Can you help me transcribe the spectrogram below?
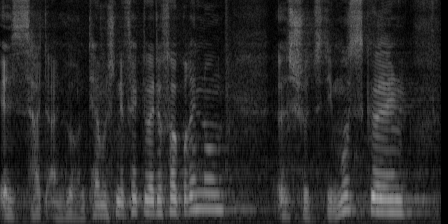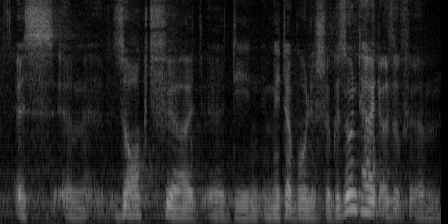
es hat einen höheren thermischen Effekt bei der Verbrennung, es schützt die Muskeln, es ähm, sorgt für äh, die metabolische Gesundheit, also für ähm,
